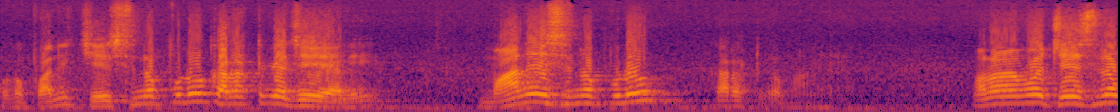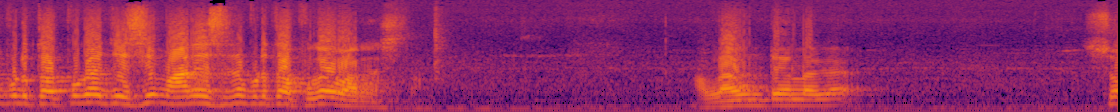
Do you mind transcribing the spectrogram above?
ఒక పని చేసినప్పుడు కరెక్ట్గా చేయాలి. మానేసినప్పుడు కరెక్ట్గా మానేయాలి. మనమేమో చేసినప్పుడు తప్పుగా చేసి మానేసినప్పుడు తప్పుగా మానేస్తాం. అలా ఉంటేలాగా సో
